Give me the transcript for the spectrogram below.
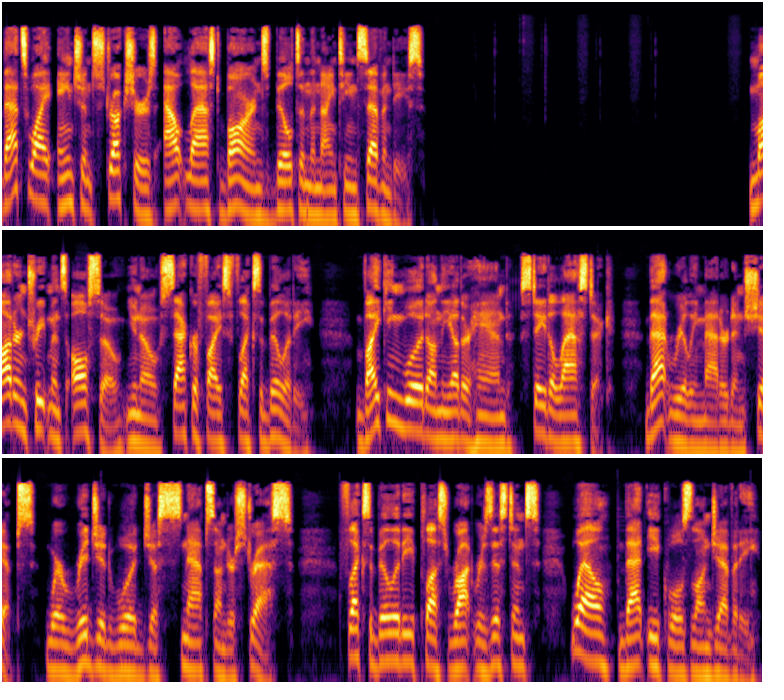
That's why ancient structures outlast barns built in the 1970s. Modern treatments also, you know, sacrifice flexibility. Viking wood, on the other hand, stayed elastic. That really mattered in ships, where rigid wood just snaps under stress. Flexibility plus rot resistance, well, that equals longevity.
